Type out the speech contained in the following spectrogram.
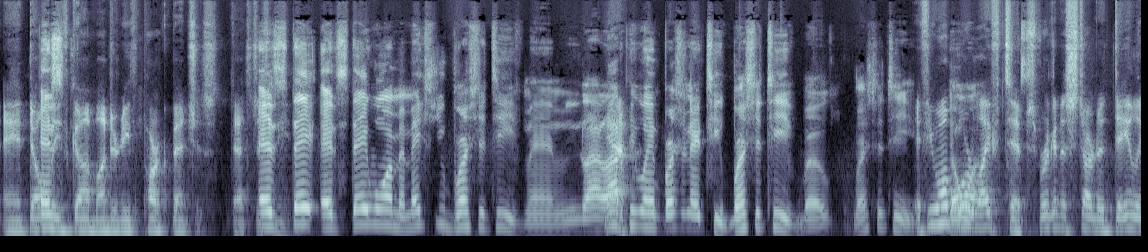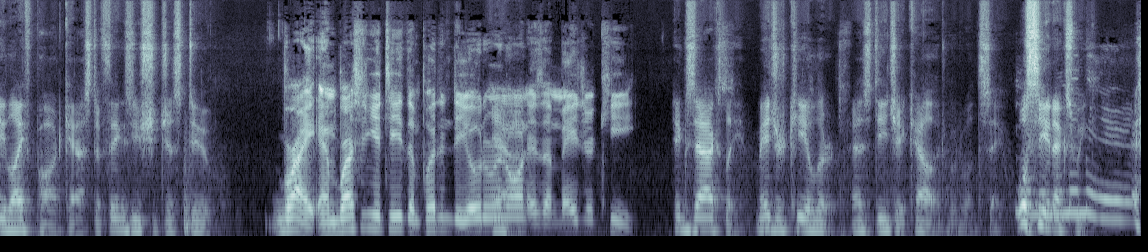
and don't and leave gum underneath park benches. That's just and me. stay and stay warm and make sure you brush your teeth, man. A lot, a lot of people ain't brushing their teeth. Brush your teeth, bro. Brush your teeth. If you want don't more life tips, we're gonna start a daily life podcast of things you should just do. Right, and brushing your teeth and putting deodorant yeah. on is a major key. Exactly. Major key alert, as DJ Khaled would once say. We'll see you next week.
